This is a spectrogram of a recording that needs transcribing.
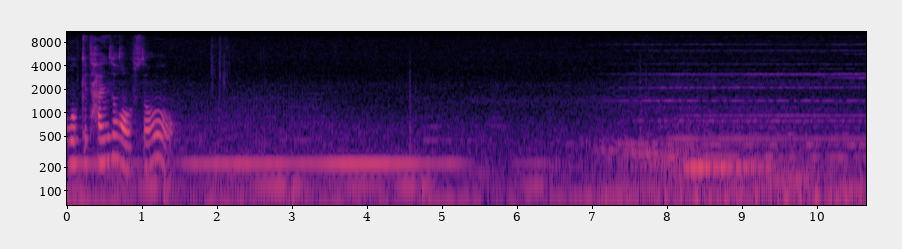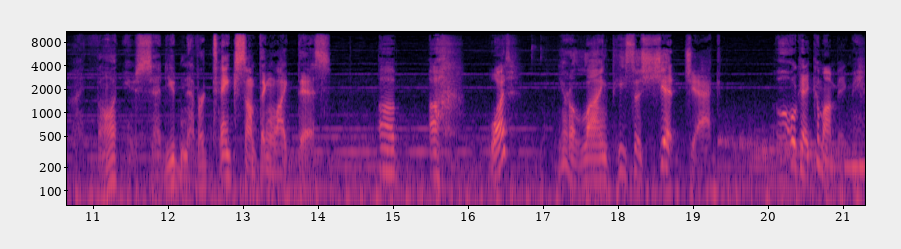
라? 뭐 그렇게 단서가 없어. I thought you said you'd never take something like this. Uh, uh, what? You're a lying piece of shit, Jack. Oh, okay, come on, Bigby.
